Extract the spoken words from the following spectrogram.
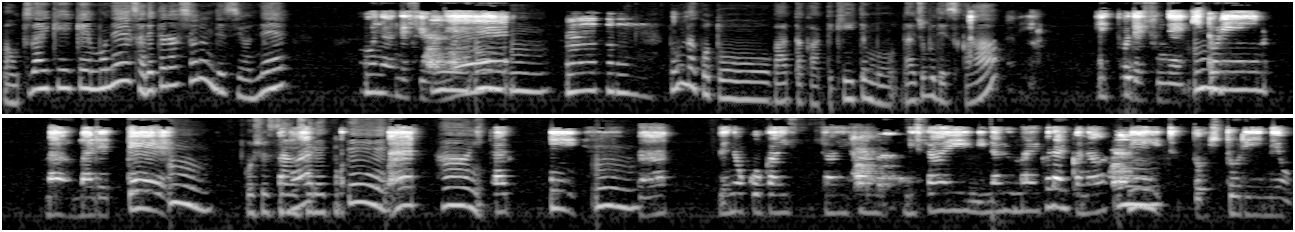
まあ、お辛い経験もね、されてらっしゃるんですよね。そうなんですようんね。うんうんうん。どんなことがあったかって聞いても大丈夫ですか？えっとですね、うん一人、まあ、生まれてう、ん。ご出産されて、あはい。うん。まあ、上の子が1歳半、2歳になる前ぐらいかな、うんに、ちょっと一人目を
